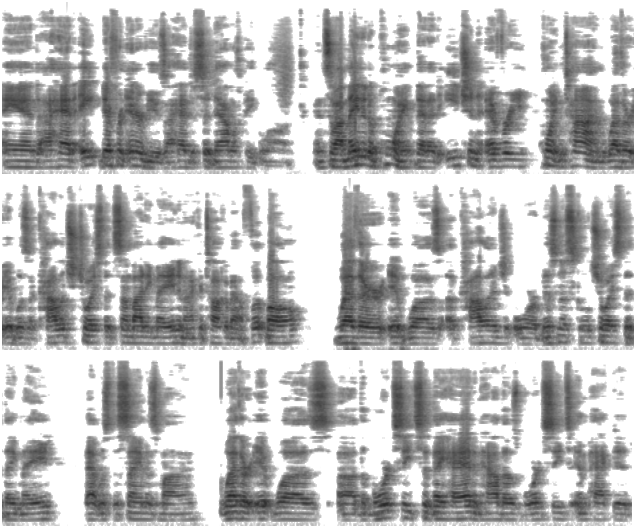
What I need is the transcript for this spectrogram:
and I had eight different interviews I had to sit down with people on. And so I made it a point that at each and every point in time, whether it was a college choice that somebody made, and I could talk about football, whether it was a college or business school choice that they made, that was the same as mine whether it was uh, the board seats that they had and how those board seats impacted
